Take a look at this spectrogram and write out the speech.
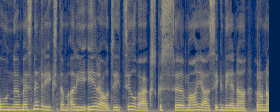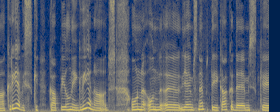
un mēs nedrīkstam arī ieraudzīt cilvēkus, kas mājās ikdienā runā krieviski, kā pilnīgi vienādus. Un, un, ja jums nepatīk akadēmiskie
